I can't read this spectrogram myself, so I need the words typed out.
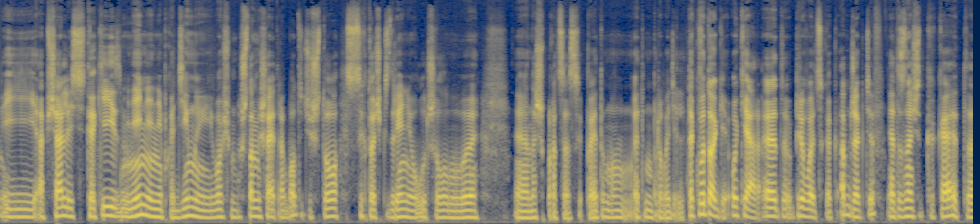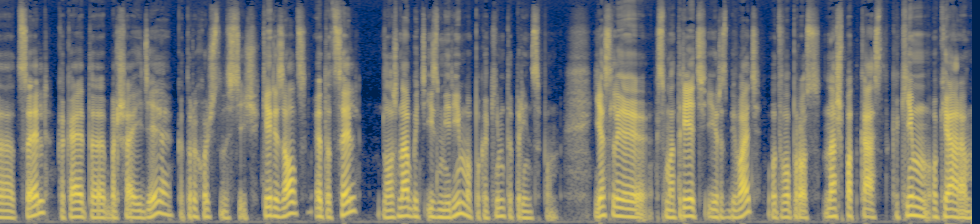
и общались, какие изменения необходимы, и, в общем, что мешает работать, и что с их точки зрения улучшило бы э, наши процессы. Поэтому это мы проводили. Так в итоге, OKR, это переводится как objective. Это значит какая-то цель, какая-то большая идея, которую хочется достичь. Key results — это цель, должна быть измерима по каким-то принципам. Если смотреть и разбивать, вот вопрос, наш подкаст, каким OKR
